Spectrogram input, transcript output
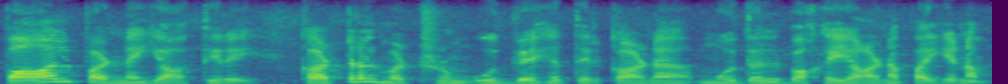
பால் பண்ணை யாத்திரை கற்றல் மற்றும் உத்வேகத்திற்கான முதல் வகையான பயணம்.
